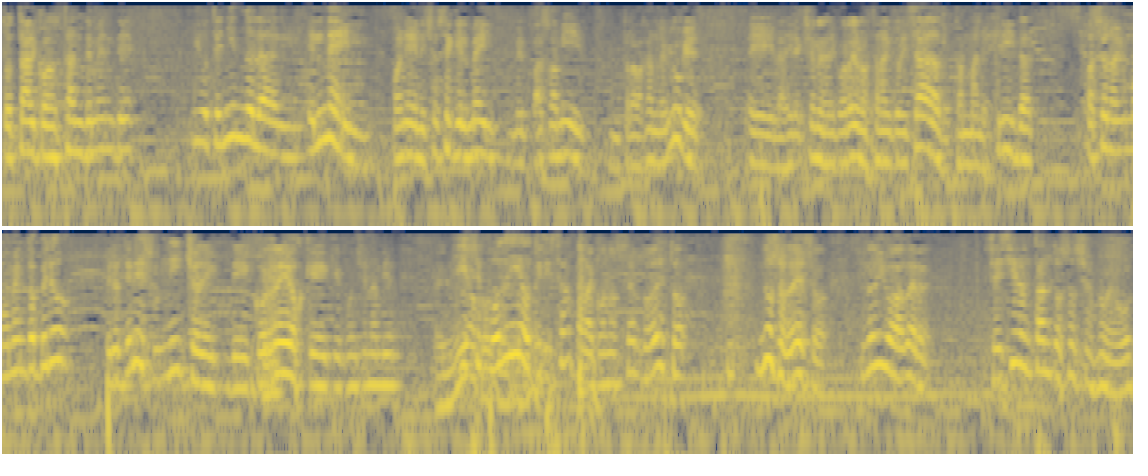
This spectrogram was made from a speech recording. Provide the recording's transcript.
total constantemente. Digo, teniendo la- el, el mail, ponele, yo sé que el mail me pasó a mí trabajando en el club, que eh, las direcciones de correo no están actualizadas, están mal escritas, pasó en algún momento, pero pero tenés un nicho de, de correos que, que funcionan bien. El ¿No mío se podría utilizar para conocer todo esto? No solo eso, sino digo, a ver, se hicieron tantos socios nuevos,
